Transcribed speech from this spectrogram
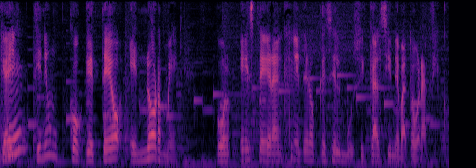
que ahí tiene un coqueteo enorme con este gran género que es el musical cinematográfico.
